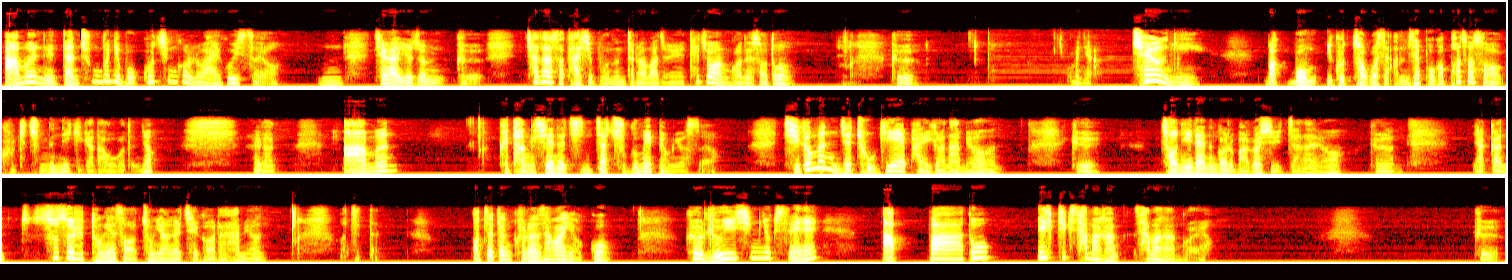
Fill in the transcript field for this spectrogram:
암은 일단 충분히 못 고친 걸로 알고 있어요. 음, 제가 요즘 그 찾아서 다시 보는 드라마 중에 태조왕건에서도 그 뭐냐 최응이 막 몸 이곳저곳에 암세포가 퍼져서 그렇게 죽는 얘기가 나오거든요. 그러니까 암은 그 당시에는 진짜 죽음의 병이었어요. 지금은 이제 조기에 발견하면 그 전이 되는 거를 막을 수 있잖아요. 그 약간 수술을 통해서 종양을 제거를 하면 어쨌든 어쨌든 그런 상황이었고 그 루이 16세의 아빠도 일찍 사망한, 사망한 거예요. 그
